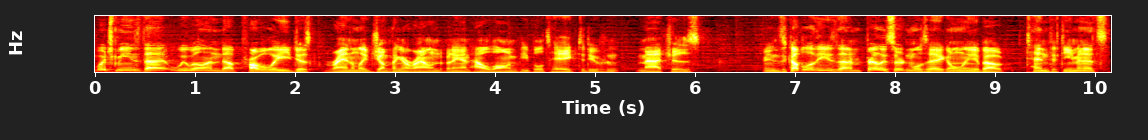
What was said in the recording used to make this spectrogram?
Which means that we will end up probably just randomly jumping around depending on how long people take to do matches. I mean, there's a couple of these that I'm fairly certain will take only about 10-15 minutes,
